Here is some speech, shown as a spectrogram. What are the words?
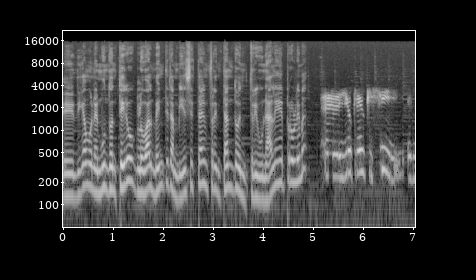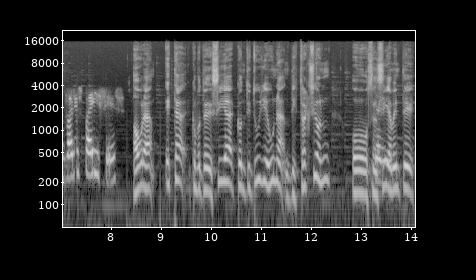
eh, digamos, en el mundo entero, globalmente también se está enfrentando en tribunales el problema. Eh, yo creo que sí, en varios países. Ahora, esta, como te decía, constituye una distracción o sencillamente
